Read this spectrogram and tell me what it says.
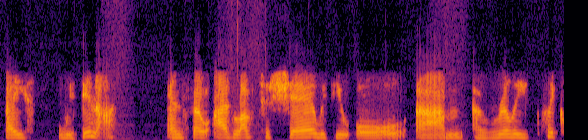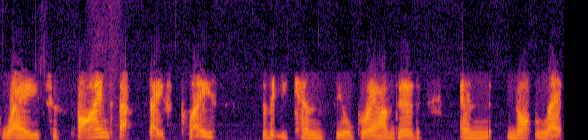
space within us. And so I'd love to share with you all um, a really quick way to find that safe place so that you can feel grounded and not let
